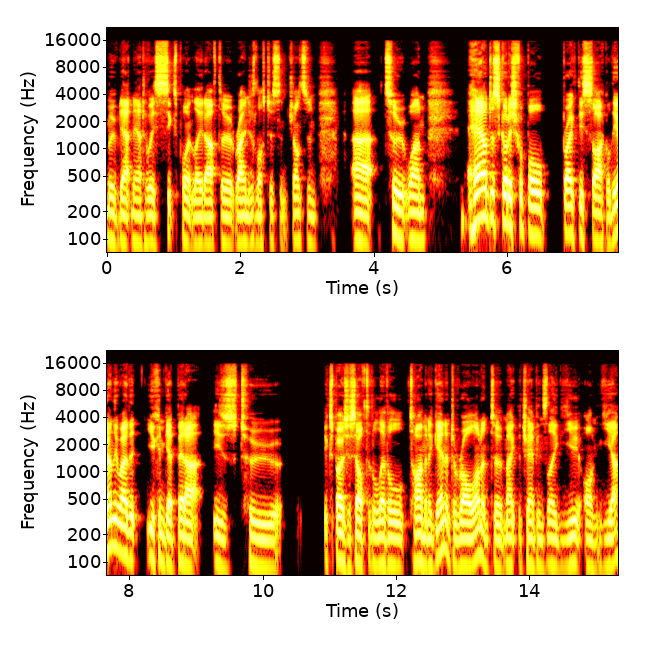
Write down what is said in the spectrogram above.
moved out now to a six point lead after Rangers lost to St Johnstone uh, 2 1. How does Scottish football break this cycle? The only way that you can get better is to expose yourself to the level time and again and to roll on and to make the Champions League year on year.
